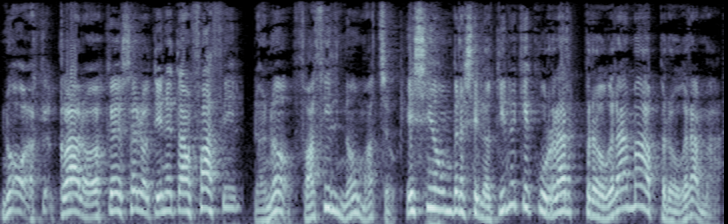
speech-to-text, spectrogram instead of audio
No, es que, claro, es que se lo tiene tan fácil. No, no, fácil no, macho. Ese hombre se lo tiene que currar programa a programa.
